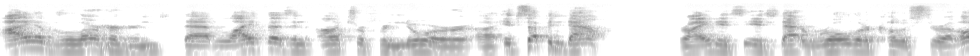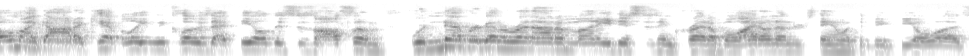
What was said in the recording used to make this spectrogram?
I have learned that life as an entrepreneur, uh, it's up and down, right? It's it's that roller coaster of, oh my God, I can't believe we closed that deal. This is awesome. We're never going to run out of money. This is incredible. I don't understand what the big deal was.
